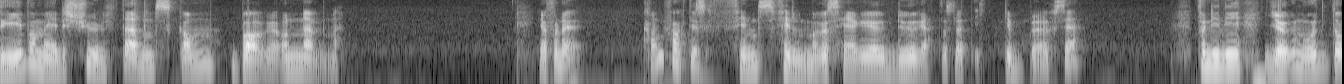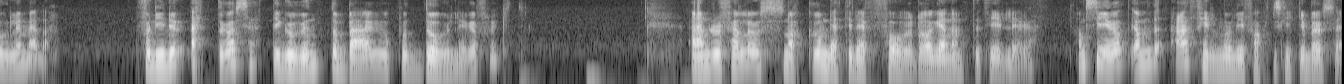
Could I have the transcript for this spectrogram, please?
driver med i det skjulte, er den skam bare å nevne. Ja, for det kan faktisk finnes filmer og serier du rett og slett ikke bør se. Fordi de gjør noe dårlig med deg. Fordi du etter å ha sett de går rundt og bærer på dårligere frykt. Andrew Fellows snakker om dette i det foredraget jeg nevnte tidligere. Han sier at ja, det er filmer vi faktisk ikke bør se.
